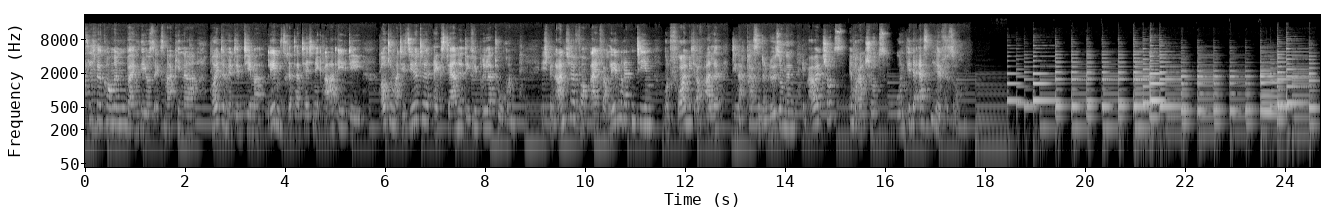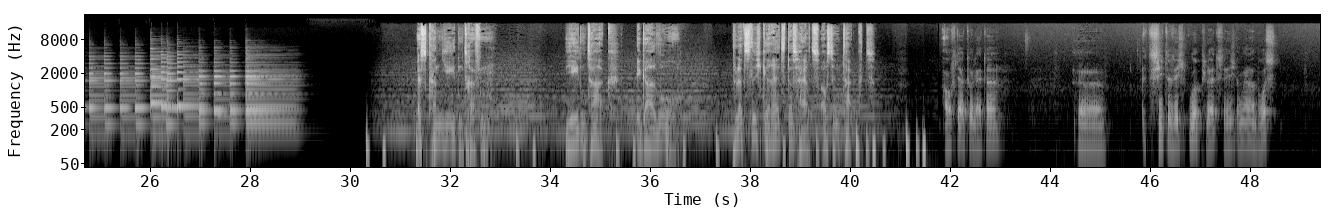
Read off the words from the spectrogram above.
Herzlich willkommen beim Deus Ex Machina, heute mit dem Thema Lebensrettertechnik AED, automatisierte externe Defibrillatoren. Ich bin Antje vom Einfach Leben retten Team und freue mich auf alle, die nach passenden Lösungen im Arbeitsschutz, im Brandschutz und in der Ersten Hilfe suchen. Es kann jeden treffen. Jeden Tag, egal wo. Plötzlich gerät das Herz aus dem Takt. Auf der Toilette äh, ziehte sich urplötzlich in meiner Brust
